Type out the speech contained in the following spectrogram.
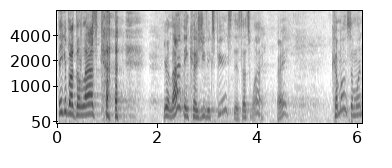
Think about the last. You're laughing because you've experienced this. That's why, right? Come on, someone.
